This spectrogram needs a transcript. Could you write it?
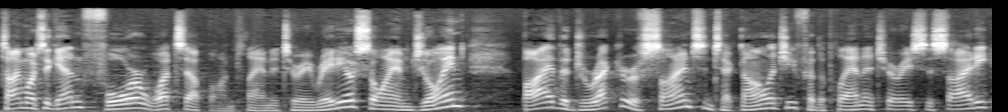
Time once again for What's Up on Planetary Radio. So I am joined by the Director of Science and Technology for the Planetary Society,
